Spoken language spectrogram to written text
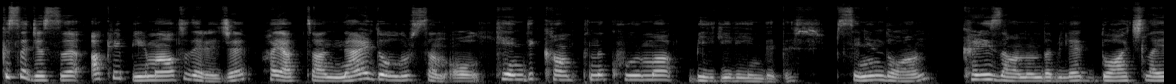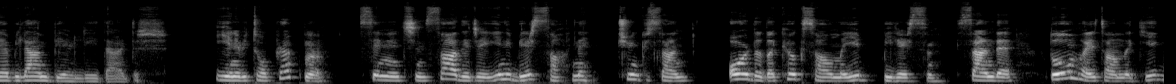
Kısacası Akrep 26 derece hayatta nerede olursan ol kendi kampını kurma bilgeliğindedir. Senin doğan kriz anında bile doğaçlayabilen bir liderdir. Yeni bir toprak mı? Senin için sadece yeni bir sahne. Çünkü sen orada da kök salmayı bilirsin. Sen de doğum haritandaki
